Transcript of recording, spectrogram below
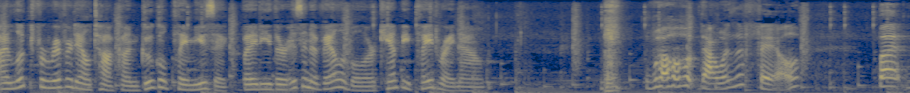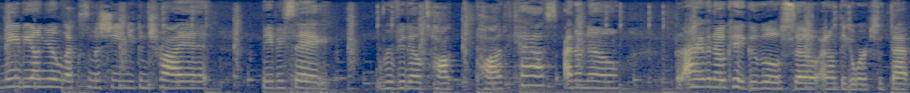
I looked for Riverdale Talk on Google Play Music, but it either isn't available or can't be played right now. well, that was a fail. But maybe on your Alexa machine you can try it. Maybe say Riverdale Talk podcast. I don't know. But I have an OK Google, so I don't think it works with that.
